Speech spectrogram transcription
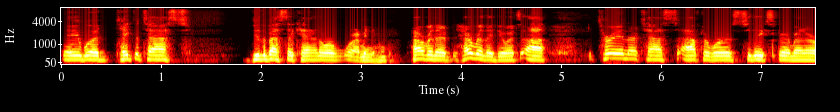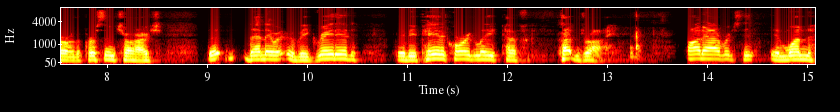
they would take the test, do the best they can, or, or I mean, however they however they do it, uh, turn in their tests afterwards to the experimenter or the person in charge. Then they would, would be graded. They'd be paid accordingly, kind of cut and dry. On average, in one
